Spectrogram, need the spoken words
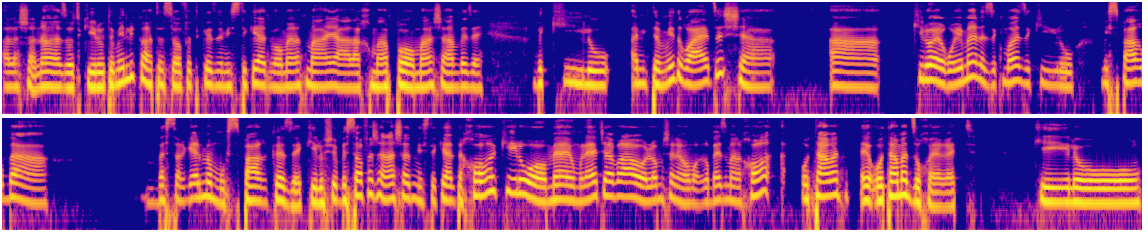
על השנה הזאת, כאילו תמיד לקראת הסוף את כזה מסתכלת ואומרת מה היה לך, מה פה, מה שם וזה. וכאילו, אני תמיד רואה את זה שה... ה, כאילו האירועים האלה זה כמו איזה כאילו מספר ב... בסרגל ממוספר כזה, כאילו שבסוף השנה שאת מסתכלת אחורה, כאילו, או מהיום הולדת שעברה, או לא משנה, או הרבה זמן אחורה, אותם, אותם את זוכרת. כאילו,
